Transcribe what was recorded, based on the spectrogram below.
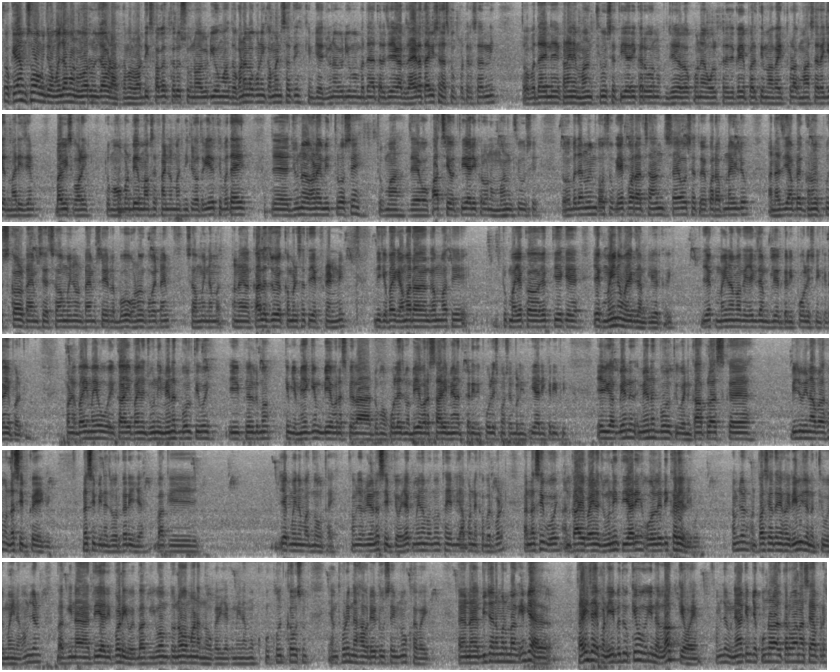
તો કેમ છો મિત્રો? મજામાં નવરનું ચાવડા તમારું હાર્દિક સ્વાગત કરું છું નવા વિડીયોમાં. તો ઘણા લોકોની કમેન્ટ્સ હતી, કેમ કે જૂના વિડીયોમાં બધા અત્યારે જે એક જાહેરાત આવી છે ને હસમુખ પટેલ સરની, તો બધાને ઘણાને મન થયું છે તૈયારી કરવાનું. જે લોકોને ઓળખે જે ગઈ ભરતીમાં કંઈ થોડાક માર્ક્સ રહી ગયા મારી જેમ બાવીસ વાળી ટૂંકમાં હું પણ બે માર્ક્સે ફાઇનલમાં નીકળ્યો તો એ રીતે બધાએ જે જૂના ઘણા મિત્રો છે, ટૂંકમાં જે પાછી તૈયારી કરવાનું મન થયું છે. તો હું બધાનું એમ કહું છું કે એકવાર આ ચાન્સ આવ્યો છે તો એકવાર અપનાવી લો અને હજી આપણે ઘણો પુષ્કળ ટાઈમ છે, છ મહિનાનો ટાઈમ છે, એટલે બહુ ઘણો કહેવાય ટાઈમ છ મહિનામાં. અને કાલે જ એક કમેન્ટ હતી એક ફ્રેન્ડની કે ભાઈ કે અમારા ગામમાંથી ટૂંકમાં એક વ્યક્તિએ કે એક મહિનામાં એક્ઝામ ક્લિયર કરી. એક મહિનામાં કંઈ એક્ઝામ ક્લિયર કરી પોલીસની કે ગઈ પડતી પણ ભાઈમાં એવું હોય કે આ ભાઈને જૂની મહેનત બોલતી હોય એ ફિલ્ડમાં કેમ કે મેં કેમ બે વર્ષ પહેલાં ટૂંકમાં કોલેજમાં બે વર્ષ સારી મહેનત કરી હતી પોલીસ કોન્સ્ટેબલની તૈયારી કરી હતી. એવી કાંઈક મહેનત બોલતી હોય ને કા પ્લસ કે બીજું એના આપણે શું નસીબ કહીએ એવી નસીબીને જોર કરી ગયા. બાકી એક મહિનામાં જ ન થાય. સમજણ નસીબ કહેવાય. એક મહિનામાં ન થાય એટલે આપણને ખબર પડે આ નસીબ હોય અને કાંઈ ભાઈને જૂની તૈયારી ઓલરેડી કરેલી હોય. સમજણ? અને પછી અત્યારે ખાલી રિવિઝન જ થયું હોય મહિના. સમજણ? બાકીના તૈયારી પડી હોય. બાકી ઓમ તો નવો માણસ ન કરી શકે મહિના. હું ખુદ કહું છું, એમ થોડી ના હાવ રેટું છે એમ ન ખવાય. અને બીજા નંબરમાં એમ ક્યાં થઈ જાય, પણ એ બધું કેવું, એને લક કહેવાય એમ. સમજણ? ત્યાં કેમ કે કુંડાળા કરવાના છે આપણે.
